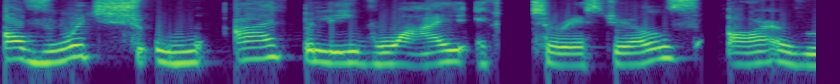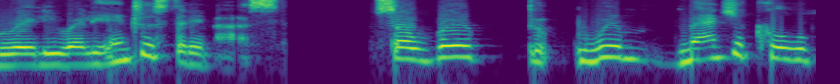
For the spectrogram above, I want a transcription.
Of which I believe why extraterrestrials are really, really interested in us. So we're we're magical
